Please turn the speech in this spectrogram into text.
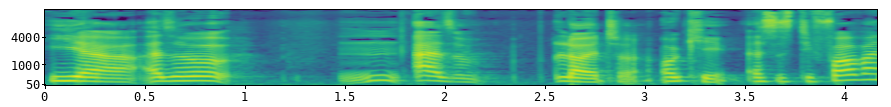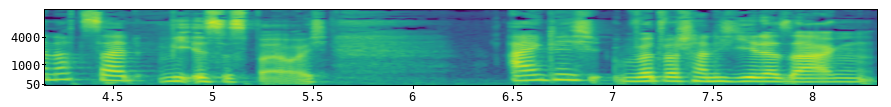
Ja, also also Leute, okay, es ist die Vorweihnachtszeit. Wie ist es bei euch? Eigentlich wird wahrscheinlich jeder sagen,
